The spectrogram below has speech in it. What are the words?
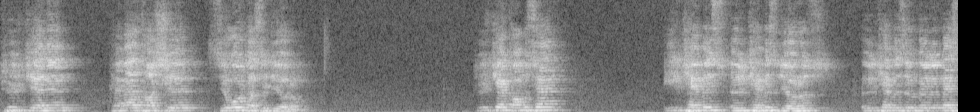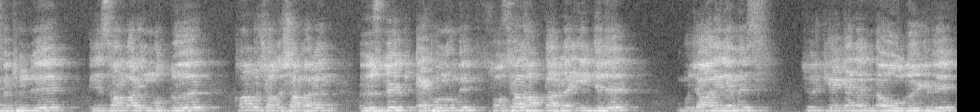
Türkiye'nin temel taşı sigortası diyorum. Türkiye Kamusen ilkemiz, ülkemiz diyoruz. Ülkemizin bölünmez bütünlüğü, insanların mutluluğu, kamu çalışanların özlük, ekonomik, sosyal haklarla ilgili mücadelemiz Türkiye genelinde olduğu gibi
